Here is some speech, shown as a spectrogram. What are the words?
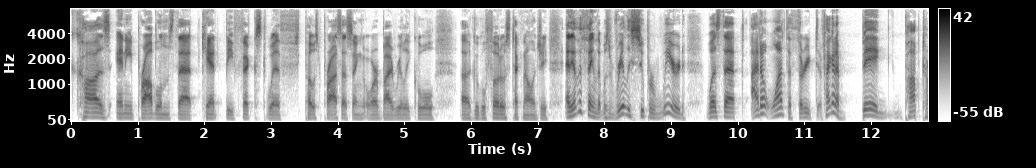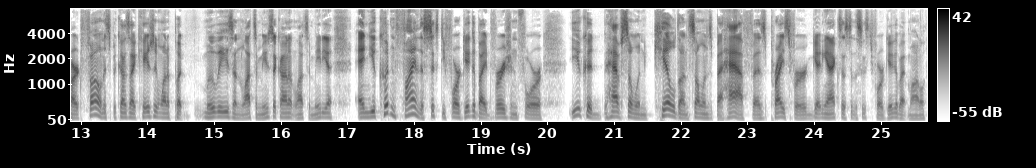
cause any problems that can't be fixed with post processing or by really cool uh, Google Photos technology. And the other thing that was really super weird was that I don't want the 30. If I got a big Pop Tart phone, it's because I occasionally want to put movies and lots of music on it, lots of media. And you couldn't find the 64 gigabyte version for, you could have someone killed on someone's behalf as price for getting access to the 64 gigabyte model.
